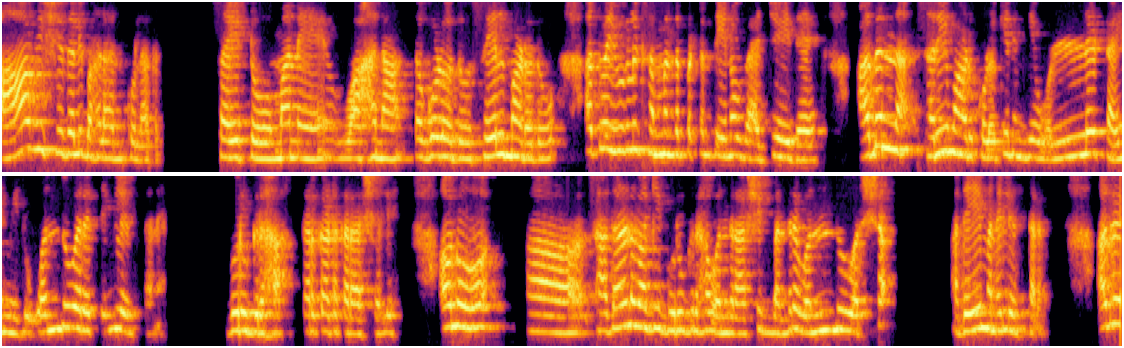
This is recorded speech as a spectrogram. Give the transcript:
ಆ ವಿಷಯದಲ್ಲಿ ಬಹಳ ಅನುಕೂಲ ಆಗುತ್ತೆ. ಸೈಟು, ಮನೆ, ವಾಹನ ತಗೊಳ್ಳೋದು ಸೇಲ್ ಮಾಡೋದು, ಅಥವಾ ಇವುಗಳಿಗೆ ಸಂಬಂಧಪಟ್ಟಂತೆ ಏನೋ ವ್ಯಾಜ್ಯ ಇದೆ ಅದನ್ನ ಸರಿ ಮಾಡ್ಕೊಳ್ಳೋಕೆ ನಿಮ್ಗೆ ಒಳ್ಳೆ ಟೈಮ್ ಇದು. ಒಂದೂವರೆ ತಿಂಗಳು ಇರ್ತಾನೆ ಗುರುಗ್ರಹ, ಕರ್ಕಾಟಕ ರಾಶಿಯಲ್ಲಿ. ಅವನು, ಆ, ಸಾಧಾರಣವಾಗಿ ಗುರುಗ್ರಹ ಒಂದ್ ರಾಶಿಗೆ ಬಂದ್ರೆ ಒಂದು ವರ್ಷ ಅದೇ ಮನೇಲಿ ಇರ್ತಾರೆ. ಆದ್ರೆ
